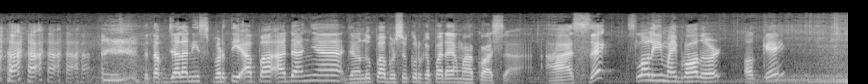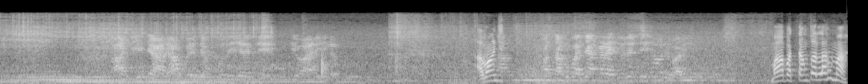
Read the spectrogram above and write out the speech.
Tetap jalani seperti apa adanya. Jangan lupa bersyukur kepada yang maha kuasa. Asik. Slowly my brother. Oke? Dia hari itu. Abang banyak sih di hari. Ma patang tu lah mah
